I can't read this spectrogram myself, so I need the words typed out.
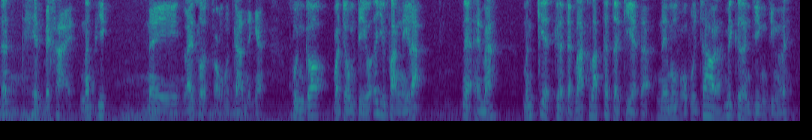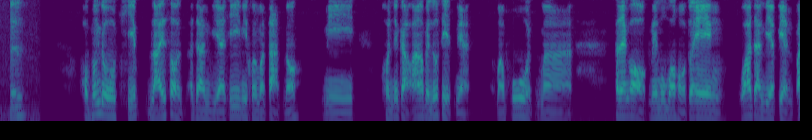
แล้วเห็นไปขายน้ำพริกในไลฟ์สดของคุณกันอย่างเงี้ย คุณก็มาโจมตีว่าเอออยู่ฝั่งนี้ละเนี่ยเห็นไหมมันเกลียดเกิดจากรักรักเกิดจากเกลียดอะในมุมของพุทธเจ้านะไม่เกินจริงจริงเลยเออผมเพิ่งดูคลิปไลฟ์สดอาจารย์เบียร์ที่มีคนมาตัดเนาะมีคนที่กล่าวอ้างเป็นลูกศิษย์เนี่ย มาพูดมาแสดงออกในมุมมองของตัวเอง ว่าอาจารย์เบียร์เปลี่ยนไป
